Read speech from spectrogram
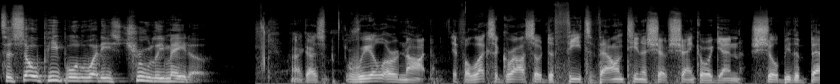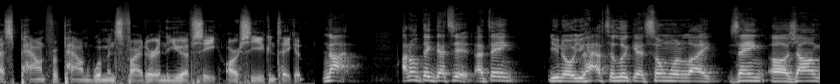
to show people what he's truly made of. All right, guys. Real or not, if Alexa Grasso defeats Valentina Shevchenko again, she'll be the best pound for pound women's fighter in the UFC. RC, you can take it. Not. I don't think that's it. I think, you know, you have to look at someone like Zhang, uh, Zhang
